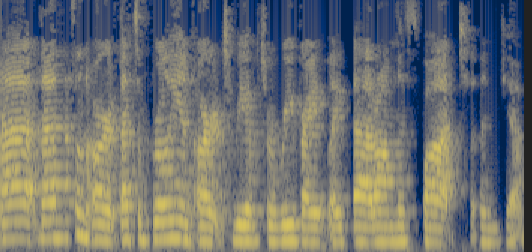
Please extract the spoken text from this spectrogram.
That, that's an art. That's a brilliant art to be able to rewrite like that on the spot. And yeah.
